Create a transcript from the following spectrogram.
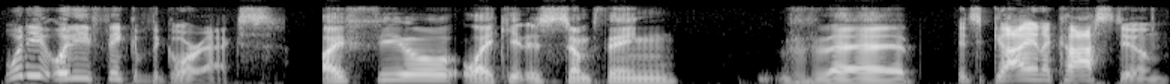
What do you what do you think of the gorax I feel like it is something that it's guy in a costume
